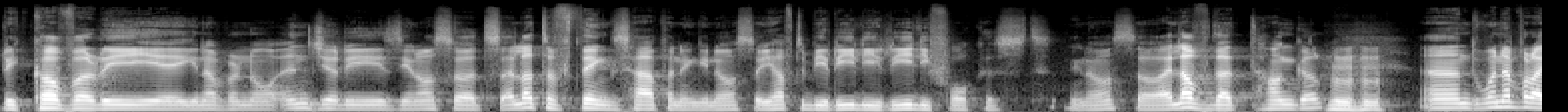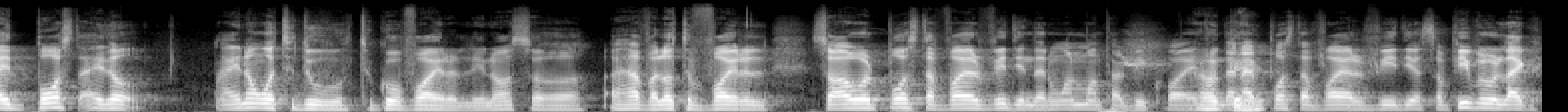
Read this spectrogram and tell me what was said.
recovery. You never know injuries, you know. So it's a lot of things happening, you know. So you have to be really, really focused, you know. So I love that hunger, mm-hmm. and whenever I post, I don't. I know what to do to go viral, you know. So I have a lot of viral. So I will post a viral video, and then one month I'll be quiet, and then I post a viral video. So people were like,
